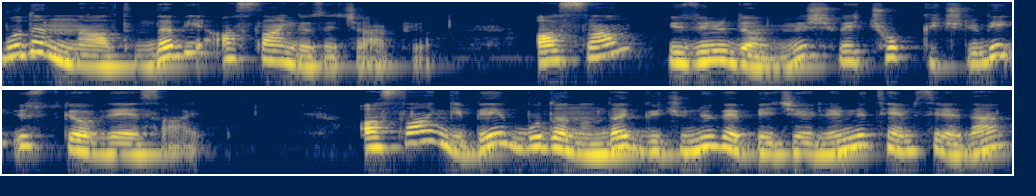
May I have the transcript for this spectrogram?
Buda'nın altında bir aslan göze çarpıyor. Aslan yüzünü dönmüş ve çok güçlü bir üst gövdeye sahip. Aslan gibi Buda'nın da gücünü ve becerilerini temsil eden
